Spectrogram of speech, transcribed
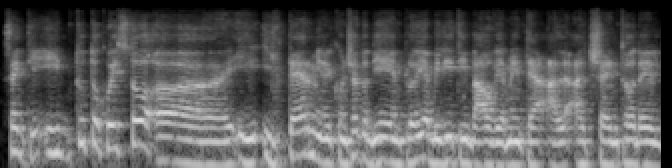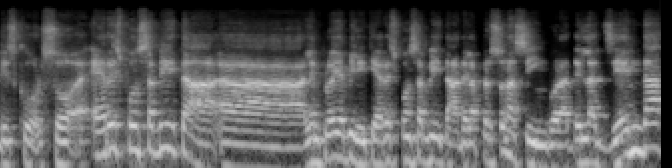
Senti, in tutto questo uh, il, il, termine, il concetto di employability va ovviamente al, al centro del discorso. È responsabilità, uh, l'employability è responsabilità della persona singola, dell'azienda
